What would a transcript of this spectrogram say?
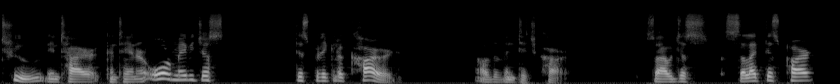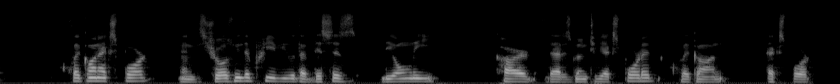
to the entire container or maybe just this particular card of the vintage car so I would just select this part click on export and it shows me the preview that this is the only card that is going to be exported. Click on export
